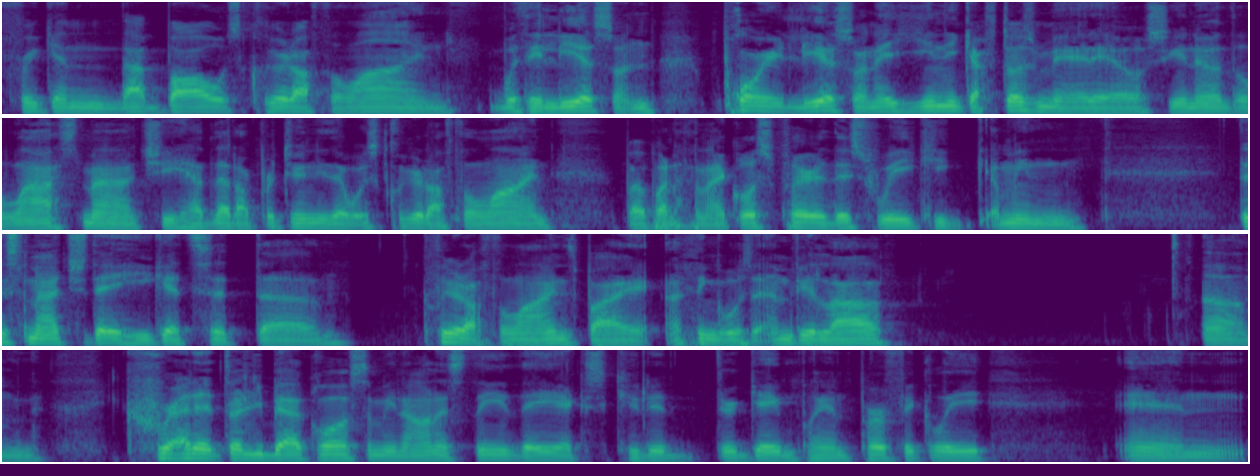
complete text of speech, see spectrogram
freaking that ball was cleared off the line with Eliasson. Poor Eliasson, You know, the last match, he had that opportunity that was cleared off the line by Panathinaikos player this week. He, I mean, this match day, he gets it uh, cleared off the lines by, I think it was Mvila. Um, credit to Olympiacos. I mean, honestly, they executed their game plan perfectly. And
